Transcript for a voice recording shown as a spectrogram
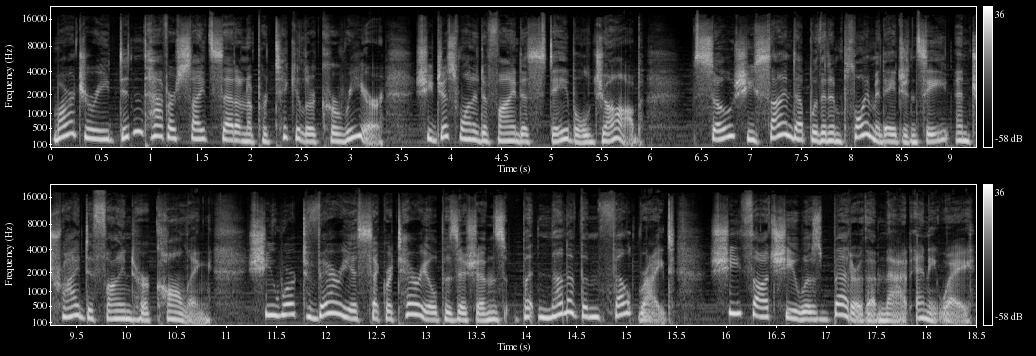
Marjorie didn't have her sights set on a particular career. She just wanted to find a stable job. So she signed up with an employment agency and tried to find her calling. She worked various secretarial positions, but none of them felt right. She thought she was better than that anyway.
